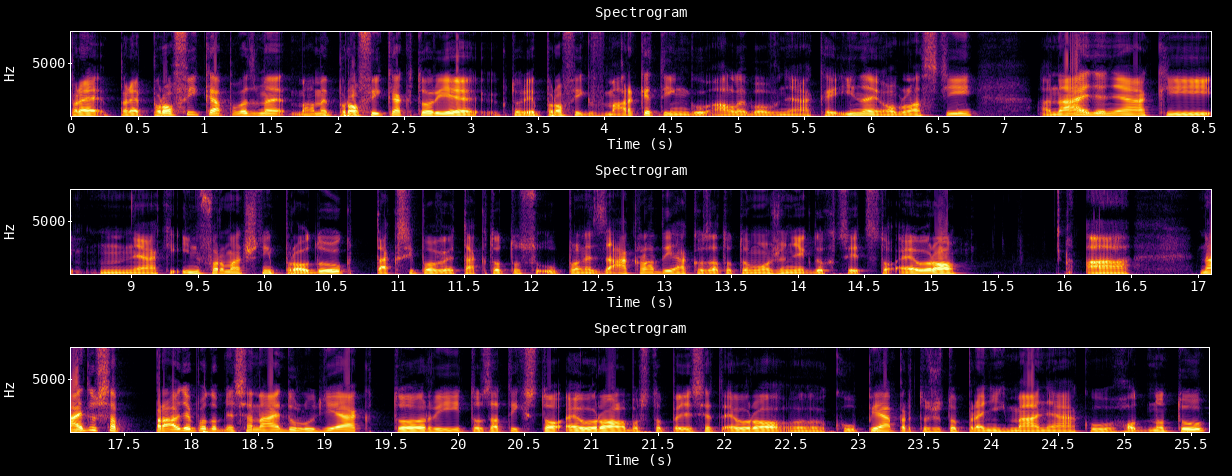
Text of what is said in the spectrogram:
pre, pre profíka, povedzme, máme profíka, ktorý je, ktorý je profík v marketingu alebo v nejakej inej oblasti a nájde nejaký, nejaký informačný produkt, tak si povie, tak toto sú úplne základy, ako za toto môže niekto chcieť 100 eur. A nájdu sa, pravdepodobne sa nájdu ľudia, ktorí to za tých 100 eur alebo 150 eur e, kúpia, pretože to pre nich má nejakú hodnotu.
